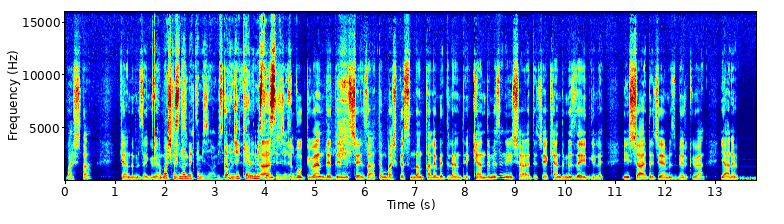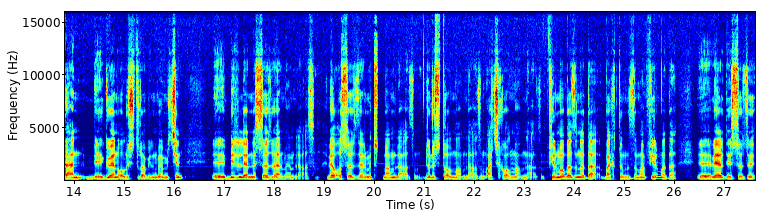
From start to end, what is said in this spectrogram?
başta. Kendimize güveneceğiz. Başkasından beklemeyiz ama biz Tabii, önce kendimiz e, test edeceğiz onu. Bu güven dediğimiz şey zaten başkasından talep edilen değil. Kendimizin inşa edeceği, kendimizle ilgili inşa edeceğimiz bir güven. Yani ben bir güven oluşturabilmem için e, birilerine söz vermem lazım. Ve o sözlerimi tutmam lazım. Dürüst olmam lazım. Açık olmam lazım. Firma bazına da baktığımız zaman firmada e, verdiği sözü,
